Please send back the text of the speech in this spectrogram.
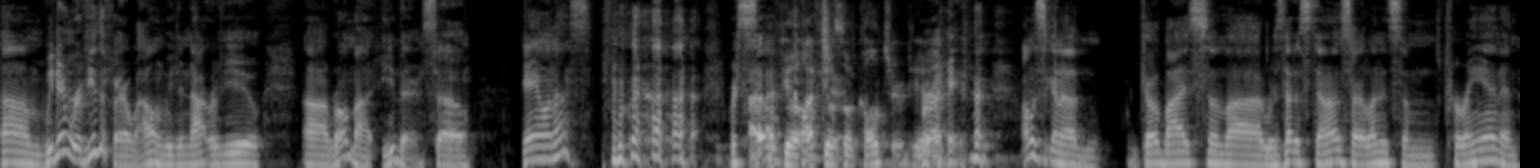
um we didn't review the farewell and we did not review uh Roma either. So yay on us. We're so I, I feel I feel so cultured. Yeah. Right. I'm just gonna go buy some uh, Rosetta Stone, start learning some Korean, and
